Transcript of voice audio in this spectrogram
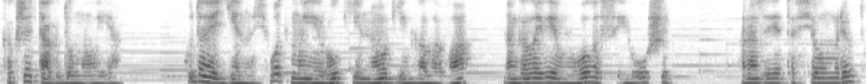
Как же так, думал я? Куда я денусь? Вот мои руки, ноги, голова, на голове волосы и уши. Разве это все умрет?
